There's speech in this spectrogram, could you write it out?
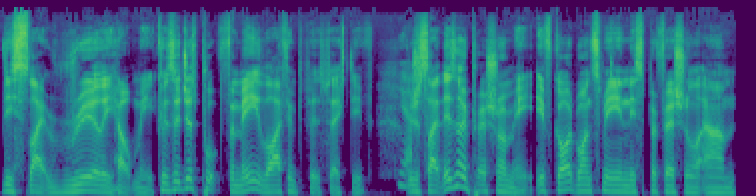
this like really helped me because it just put for me life in perspective. Yeah. It was just like there's no pressure on me. If God wants me in this professional um,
